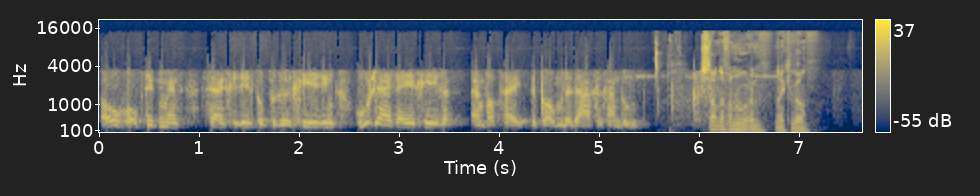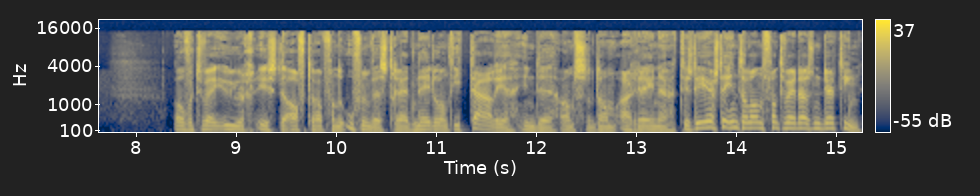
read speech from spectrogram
ogen op dit moment zijn gericht op de regering. Hoe zij reageren en wat zij de komende dagen gaan doen. Sander van Hoorn, dankjewel. Over twee uur is de aftrap van de oefenwedstrijd Nederland-Italië in de Amsterdam Arena. Het is de eerste interland van 2013.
